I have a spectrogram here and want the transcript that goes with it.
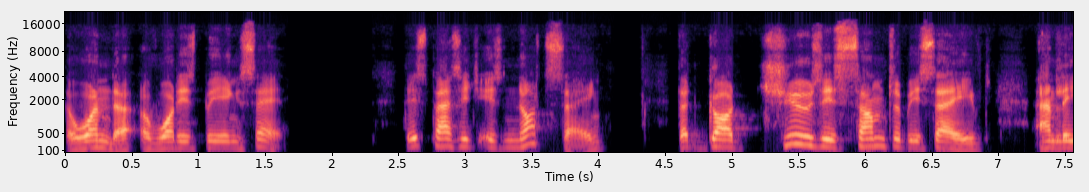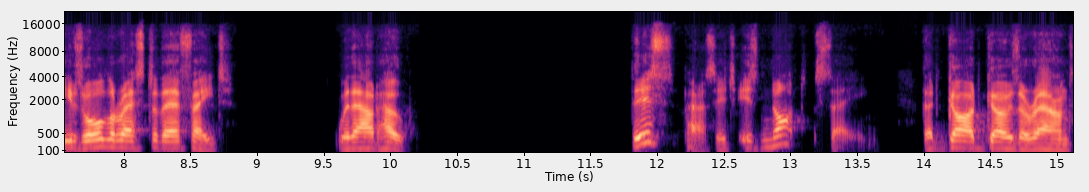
the wonder of what is being said. This passage is not saying that God chooses some to be saved and leaves all the rest to their fate without hope. This passage is not saying that God goes around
